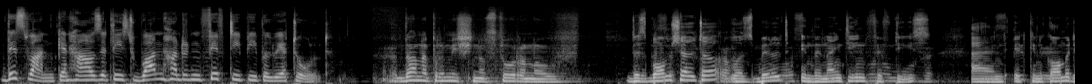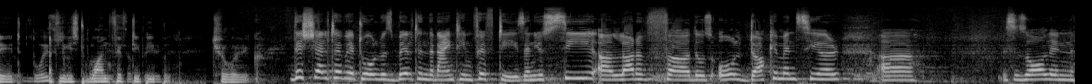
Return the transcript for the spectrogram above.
This one can house at least 150 people, we are told. This bomb shelter was built in the 1950s and it can accommodate at least 150 people. This shelter, we're told, was built in the 1950s, and you see a lot of uh, those old documents here. Uh, this is all in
